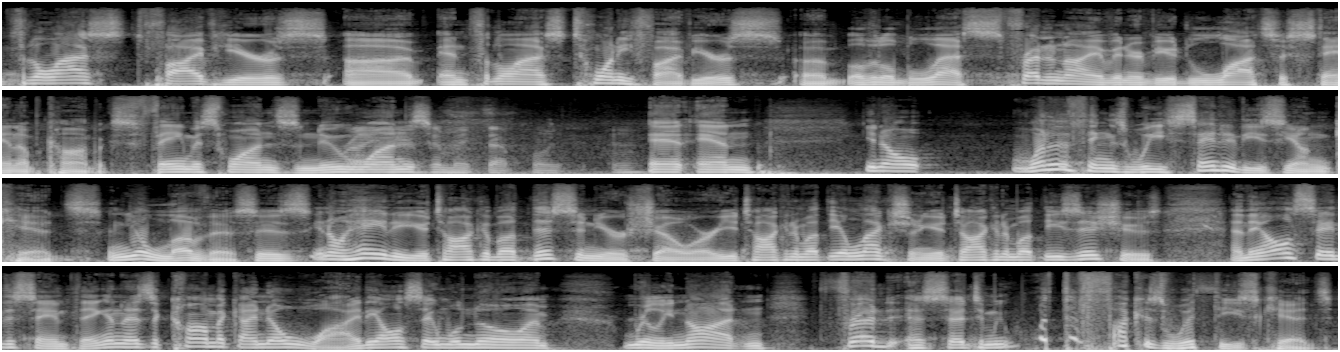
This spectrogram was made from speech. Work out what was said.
for the last five years uh, and for the last 25 years, uh, a little less, Fred and I have interviewed lots of stand up comics, famous ones, new Right, I was ones. make that point. Yeah. And, and, you know, one of the things we say to these young kids, and you'll love this, is, you know, hey, do you talk about this in your show? Or are you talking about the election? Are you talking about these issues? And they all say the same thing. And as a comic, I know why. They all say, well, no, I'm really not. And Fred has said to me, what the fuck is with these kids?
